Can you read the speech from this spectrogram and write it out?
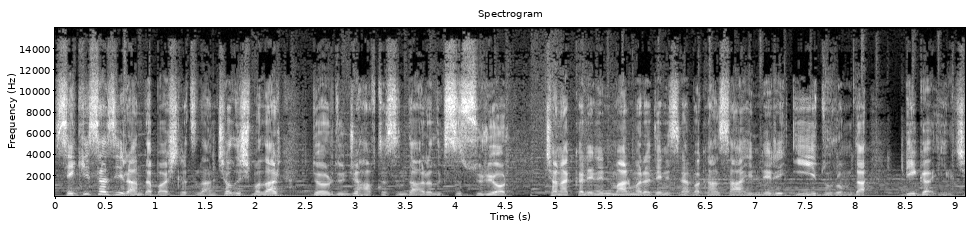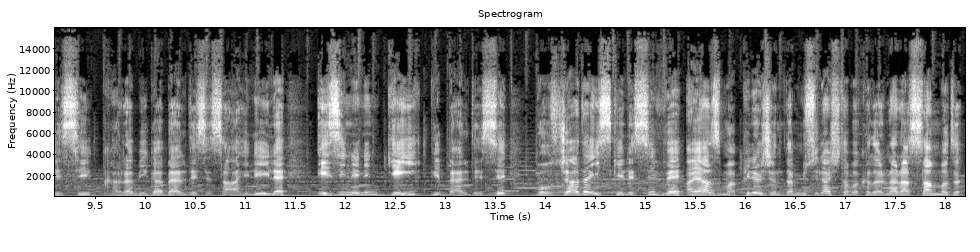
8 Haziran'da başlatılan çalışmalar 4. haftasında aralıksız sürüyor. Çanakkale'nin Marmara Denizi'ne bakan sahilleri iyi durumda. Biga ilçesi, Karabiga beldesi sahiliyle Ezine'nin Geyikli beldesi, Bozcaada iskelesi ve Ayazma plajında müsilaj tabakalarına rastlanmadı.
